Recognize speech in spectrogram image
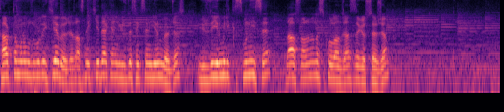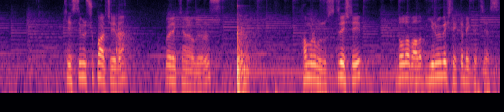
Tart hamurumuzu burada ikiye böleceğiz. Aslında ikiye derken %80'i 20 böleceğiz. %20'lik kısmını ise daha sonra nasıl kullanacağını size göstereceğim. Kestiğimiz şu parçayı da böyle kenara alıyoruz. Hamurumuzu streçleyip dolaba alıp 25 dakika bekleteceğiz.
